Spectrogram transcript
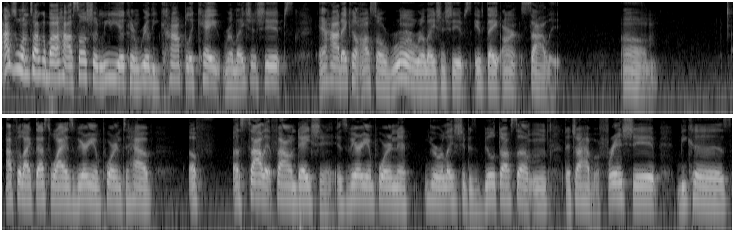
I just want to talk about how social media can really complicate relationships and how they can also ruin relationships if they aren't solid. Um I feel like that's why it's very important to have a, a solid foundation. It's very important that your relationship is built off something, that y'all have a friendship, because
